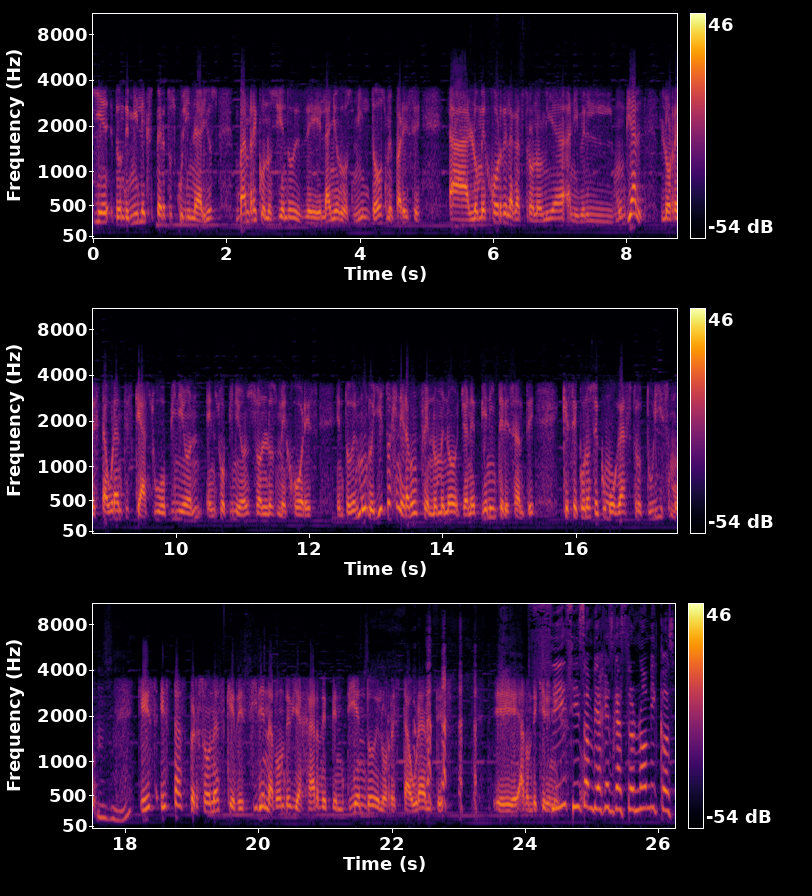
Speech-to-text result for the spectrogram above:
cien- donde mil expertos culinarios van reconociendo desde el año 2002, me parece, a lo mejor de la gastronomía a nivel mundial, los restaurantes que a su opinión, en su opinión, son los mejores en todo el mundo. Y esto ha generado un fenómeno, Janet, bien interesante, que se conoce como gastroturismo, que es estas personas que deciden a dónde viajar dependiendo de los restaurantes eh, a donde quieren Sí, ir. sí, son viajes gastronómicos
